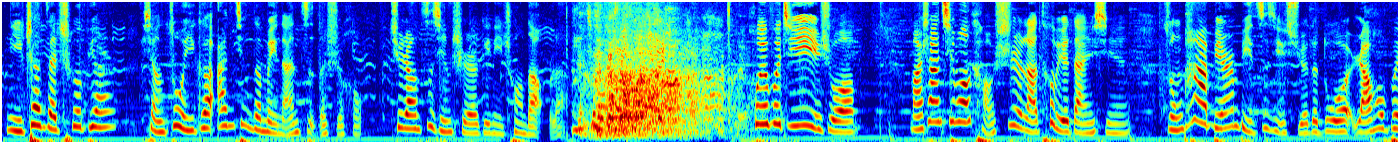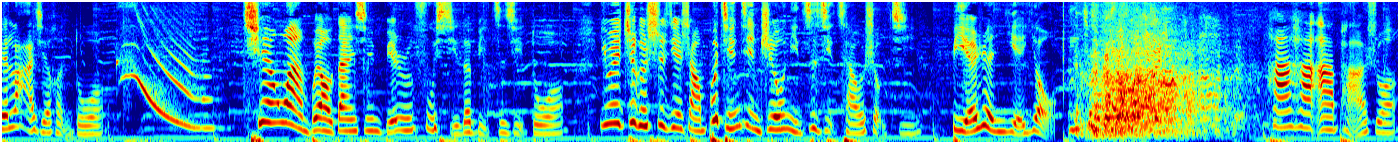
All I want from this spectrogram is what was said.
你站在车边儿想做一个安静的美男子的时候，却让自行车给你撞倒了。恢复记忆说，马上期末考试了，特别担心，总怕别人比自己学的多，然后被落下很多。千万不要担心别人复习的比自己多，因为这个世界上不仅仅只有你自己才有手机，别人也有。哈哈，阿爬说，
